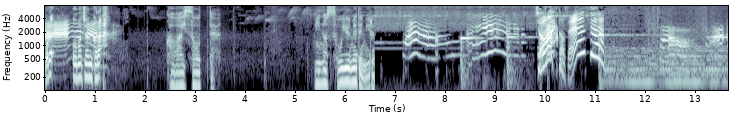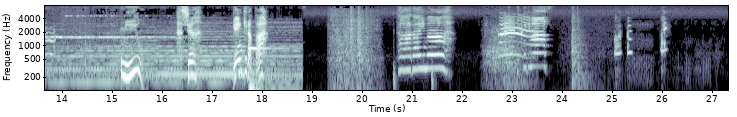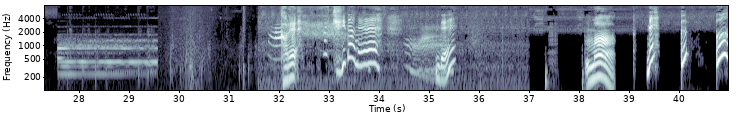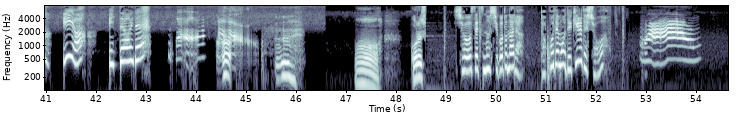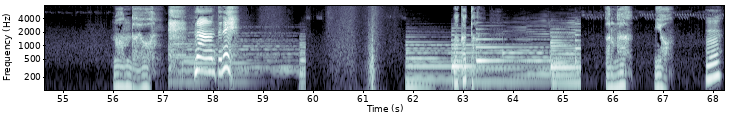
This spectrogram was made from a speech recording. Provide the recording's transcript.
これおばちゃんから。かわいそうって。みんなそういう目で見る。ちょっと先生。みよしゅん元気だった？カレー好きだね。で？まあ。ね？う？うん。いいよ。行ってあうん。ああこれ。小説の仕事ならどこでもできるでしょ？なんだよ。なんてねわかった。あのなミオ。ん？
